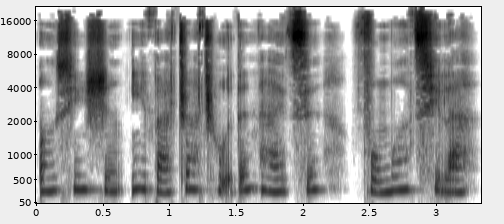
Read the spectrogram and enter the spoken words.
王先生一把抓住我的奶子，抚摸起来。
